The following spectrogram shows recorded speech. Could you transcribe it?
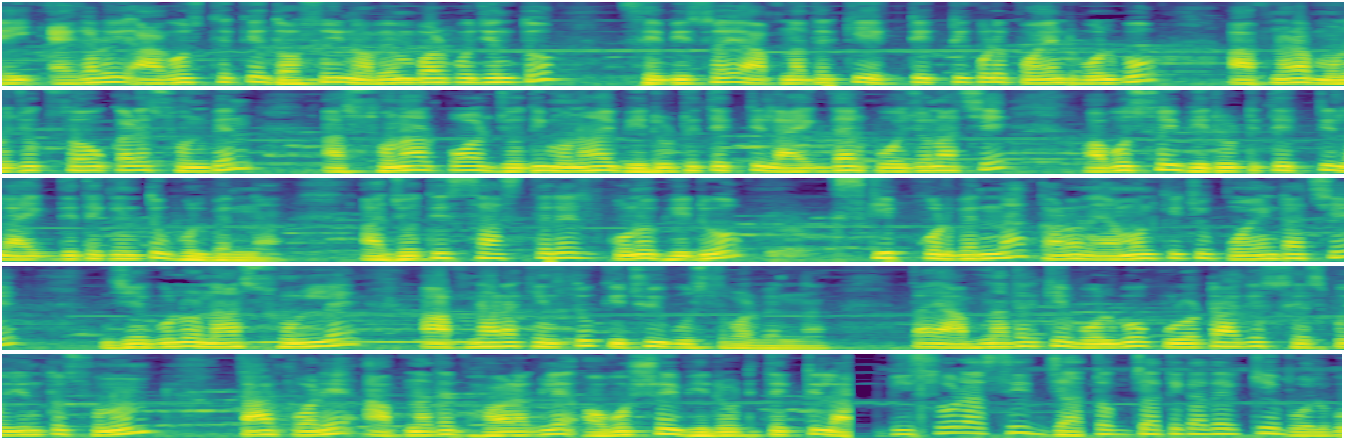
এই এগারোই আগস্ট থেকে দশই নভেম্বর পর্যন্ত সে বিষয়ে আপনাদেরকে একটি একটি করে পয়েন্ট বলব। আপনারা মনোযোগ সহকারে শুনবেন। আর শোনার পর যদি মনে হয় ভিডিওটিতে একটি লাইক দেওয়ার প্রয়োজন আছে, অবশ্যই ভিডিওটিতে একটি লাইক দিতে কিন্তু ভুলবেন না। আর জ্যোতিষশাস্ত্রের কোনো ভিডিও স্কিপ করবেন না, কারণ এমন কিছু পয়েন্ট আছে যেগুলো না শুনলে আপনারা কিন্তু কিছুই বুঝতে পারবেন না। তাই আপনাদেরকে বলব পুরোটা আগে শেষ পর্যন্ত শুনুন। তারপরে আপনাদের ভালো লাগলে অবশ্যই ভিডিওটিতে একটি বিশ্ব রাশির জাতক জাতিকাদেরকে বলব,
